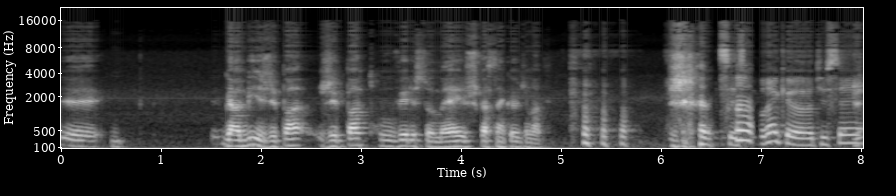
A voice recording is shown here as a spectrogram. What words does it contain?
Euh, Gabi, j'ai pas, j'ai pas trouvé le sommeil jusqu'à 5 heures du matin. c'est vrai que tu sais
